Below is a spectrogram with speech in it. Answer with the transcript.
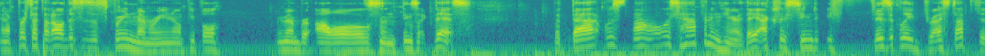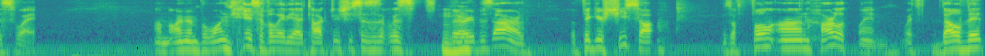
And at first I thought, oh, this is a screen memory. You know, people remember owls and things like this. But that was not what was happening here. They actually seemed to be physically dressed up this way. Um, I remember one case of a lady I talked to. She says it was very bizarre. The figure she saw was a full-on harlequin with velvet,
